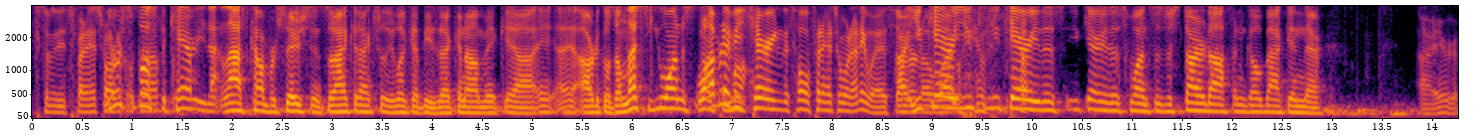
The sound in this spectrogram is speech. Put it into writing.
some of these financial. You were supposed now? to carry that last conversation, so I could actually look at these economic uh, articles. Unless you want to. well, I'm going to be carrying this whole financial one anyway. So all right, you carry you, you carry this you carry this one. So just start it off and go back in there. All right, here we go.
